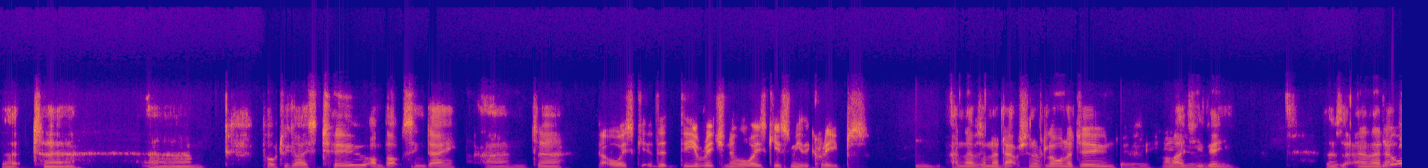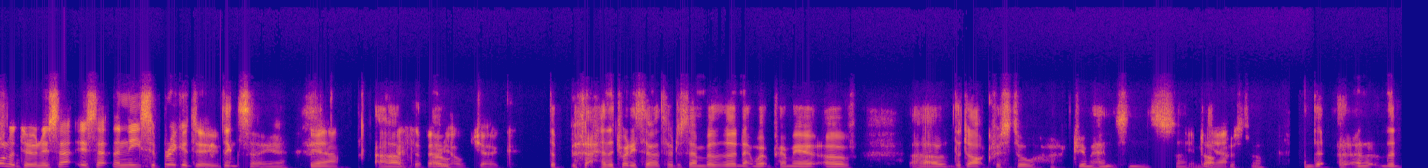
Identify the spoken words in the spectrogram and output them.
that uh, um, Poltergeist two on Boxing Day, and uh, That always the the original always gives me the creeps. and there was an adaptation of Lorna Doone on ITV. There's an adaptation. Lorna Doone is that is that the niece of Brigadoon? I think so. Yeah. Yeah, Um, that's a very oh, old joke. the the 27th of December, the network premiere of uh, The Dark Crystal, Jim Henson's uh, Jim, Dark yeah. Crystal, and the, uh, the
